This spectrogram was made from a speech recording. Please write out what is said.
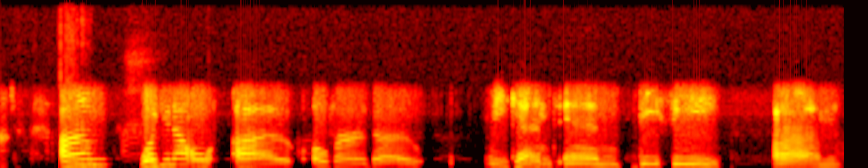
um, well, you know, uh, over the weekend in DC, um,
